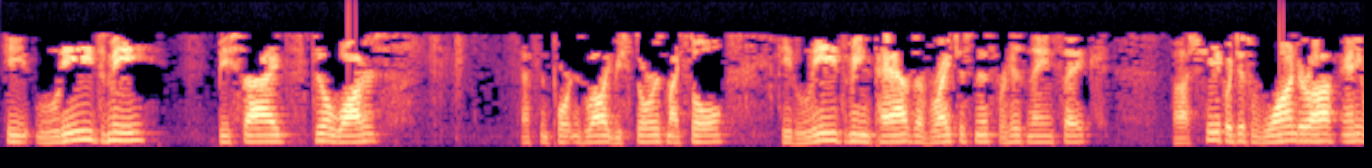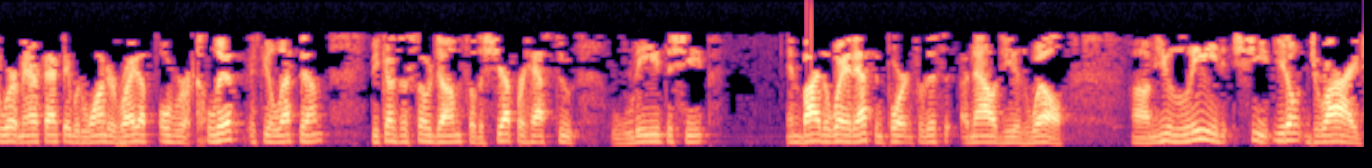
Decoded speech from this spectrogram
He leads me beside still waters. That's important as well. He restores my soul. He leads me in paths of righteousness for His name's sake. Uh, sheep would just wander off anywhere. Matter of fact, they would wander right up over a cliff if you let them because they're so dumb. So the shepherd has to lead the sheep. And by the way, that's important for this analogy as well. Um, you lead sheep. You don't drive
